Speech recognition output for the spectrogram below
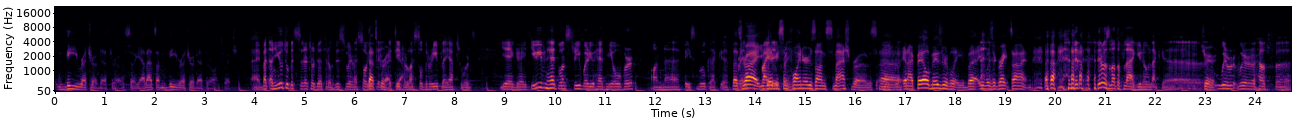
the Retro Death Row. So yeah, that's I'm the Retro Death Row on Twitch. Uh, but on YouTube, it's Retro Death Row. This is where I saw you That's playing correct, Cathedral. yeah. I saw the replay afterwards. Yeah, great. You even had one stream where you had me over on uh, Facebook, like uh, That's right. You Friday gave me some friend. pointers on Smash Bros. Uh, Bros. and I failed miserably, but it was a great time. there, there was a lot of lag, you know, like uh, Sure. we're we're half uh,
